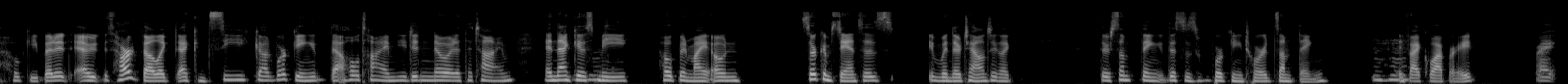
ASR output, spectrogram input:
hokey, but it it's heartfelt. Like I could see God working that whole time. You didn't know it at the time, and that gives mm-hmm. me hope in my own circumstances when they're challenging. Like there's something this is working towards something mm-hmm. if i cooperate right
